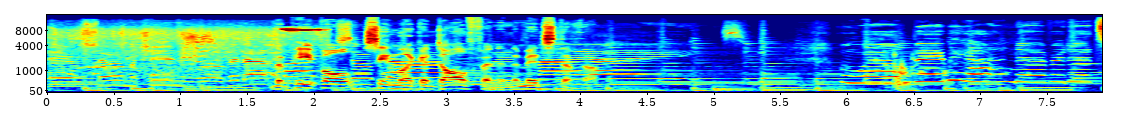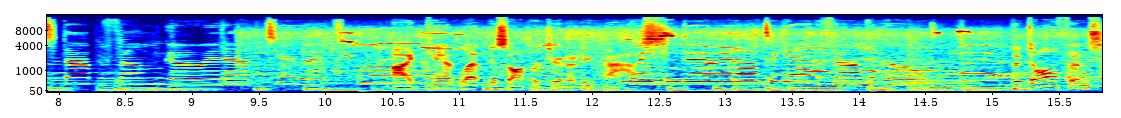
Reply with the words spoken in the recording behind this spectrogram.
There's so much in the world that I'd The like to people soak seem like a up dolphin in the with midst of my them. From going out to explore. I can't let this opportunity We pass. can do it all together from the. The dolphins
